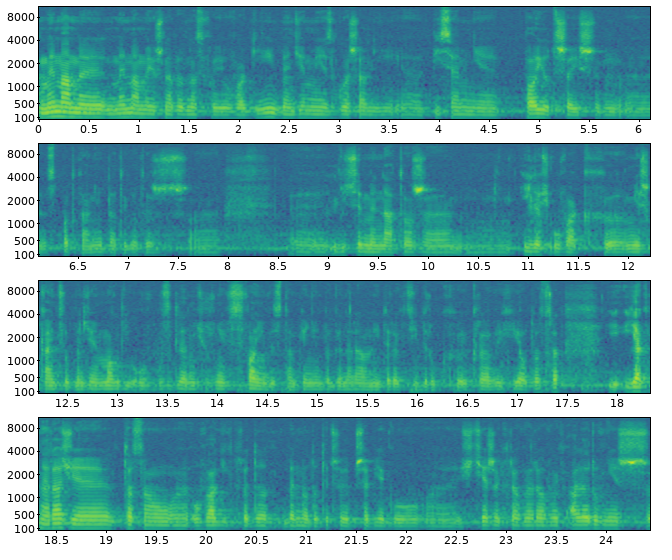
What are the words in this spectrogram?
My mamy, my mamy już na pewno swoje uwagi, będziemy je zgłaszali e, pisemnie po jutrzejszym e, spotkaniu, dlatego też e, liczymy na to, że ileś uwag mieszkańców będziemy mogli uwzględnić również w swoim wystąpieniu do Generalnej Dyrekcji Dróg Krajowych i Autostrad. I jak na razie to są uwagi, które do, będą dotyczyły przebiegu ścieżek rowerowych, ale również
